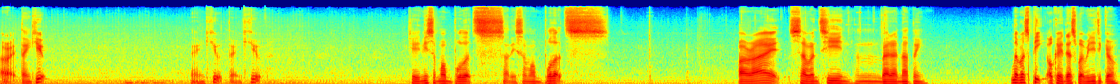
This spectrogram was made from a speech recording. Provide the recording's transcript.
Alright, thank you. Thank you, thank you. Okay, need some more bullets. I need some more bullets. Alright, 17. Mm, better than nothing. Level Peak. Okay, that's where we need to go.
